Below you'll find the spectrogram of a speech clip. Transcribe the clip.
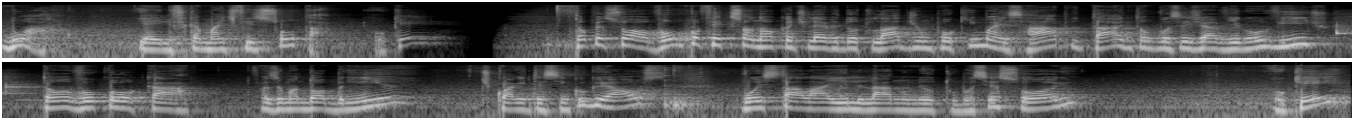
no arco. E aí ele fica mais difícil de soltar, ok? Então pessoal, vamos confeccionar o cantilever do outro lado de um pouquinho mais rápido, tá? Então vocês já viram o vídeo. Então eu vou colocar, fazer uma dobrinha de 45 graus, vou instalar ele lá no meu tubo acessório ok?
